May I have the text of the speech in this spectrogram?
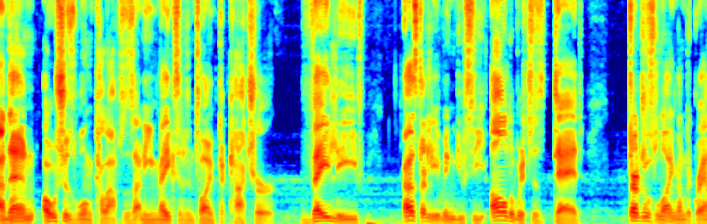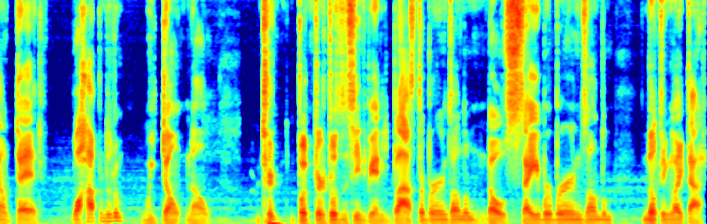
And then Osha's one collapses and he makes it in time to catch her. They leave. As they're leaving, you see all the witches dead. They're just lying on the ground dead. What happened to them? We don't know. But there doesn't seem to be any blaster burns on them, no saber burns on them, nothing like that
